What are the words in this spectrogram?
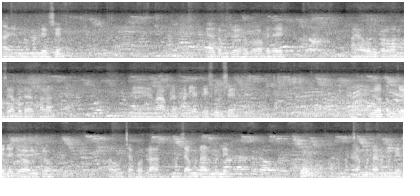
આ એમનું મંદિર છે. તમે જોઈ શકો આ બધાએ આ હવન કરવાનું છે આ બધા ખાડા. ને એમાં આપણે ખાડિયા ત્રિશુલ છે. જો તમે જોઈ લેજો આ મિત્રો આ ઊંચા કોટલા માં ચામુંડાનું મંદિર આમાં ચામુંડાનું મંદિર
